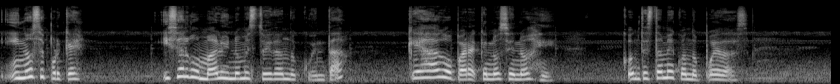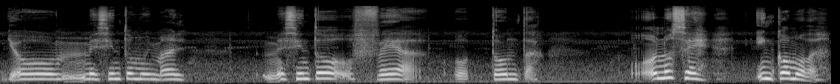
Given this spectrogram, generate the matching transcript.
Y no sé por qué. ¿Hice algo malo y no me estoy dando cuenta? ¿Qué hago para que no se enoje? Contéstame cuando puedas. Yo me siento muy mal. Me siento fea o tonta. O no sé, incómoda.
